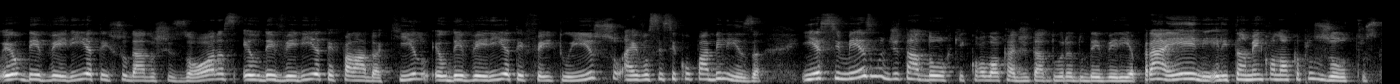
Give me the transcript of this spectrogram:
eu deveria ter estudado X horas, eu deveria ter falado aquilo, eu deveria ter feito isso, aí você se culpabiliza. E esse mesmo ditador que coloca a ditadura do deveria para ele, ele também coloca para os outros.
